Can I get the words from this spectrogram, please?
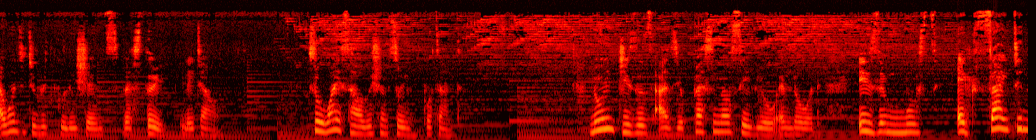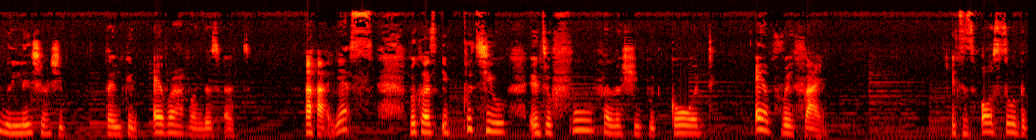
I want you to read Colossians verse 3 later on. So, why is salvation so important? Knowing Jesus as your personal Savior and Lord is the most exciting relationship that you can ever have on this earth. yes, because it puts you into full fellowship with God every time. It is also the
